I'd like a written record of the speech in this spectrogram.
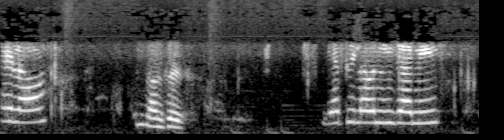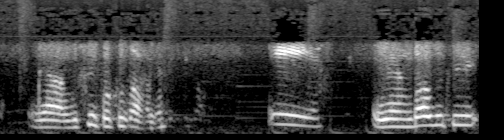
hello Njani Sesu? ngiyaphila wena njani Ya ngusipho khuma ne. iye Eh ngiba ukuthi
